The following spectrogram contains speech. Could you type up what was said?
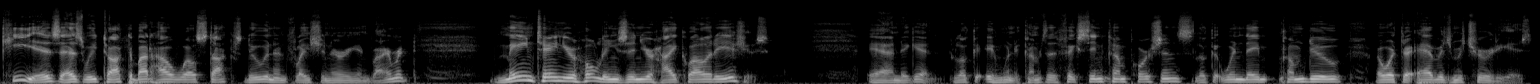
key is as we talked about how well stocks do in inflationary environment, maintain your holdings in your high quality issues. And again, look at when it comes to the fixed income portions, look at when they come due or what their average maturity is.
